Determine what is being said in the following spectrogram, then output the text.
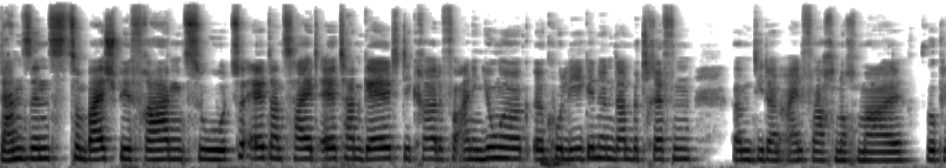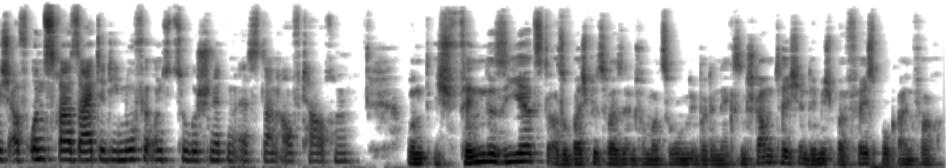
dann sind es zum Beispiel Fragen zu, zu Elternzeit, Elterngeld, die gerade vor allen Dingen junge äh, mhm. Kolleginnen dann betreffen, ähm, die dann einfach nochmal wirklich auf unserer Seite, die nur für uns zugeschnitten ist, dann auftauchen. Und ich finde sie jetzt, also beispielsweise Informationen über den nächsten Stammtisch, indem ich bei Facebook einfach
